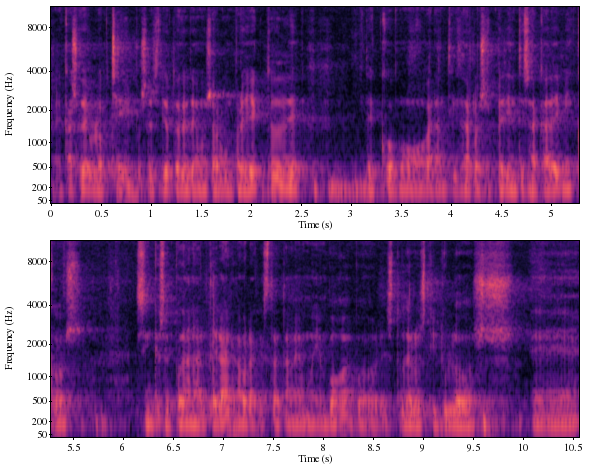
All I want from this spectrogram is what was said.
En el caso de blockchain, pues es cierto que tenemos algún proyecto de, cómo garantizar los expedientes académicos sin que se puedan alterar, ahora que está también muy en boga por esto de los títulos eh,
